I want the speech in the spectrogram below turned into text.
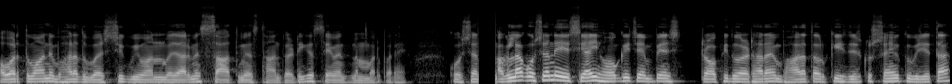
और वर्तमान में भारत वैश्विक विमानन बाज़ार में सातवें स्थान पर ठीक है सेवेंथ नंबर पर है। क्वेश्चन अगला क्वेश्चन है, एशियाई हॉकी चैंपियंस ट्रॉफी दो हज़ार अठारह में भारत और किस देश को संयुक्त विजेता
